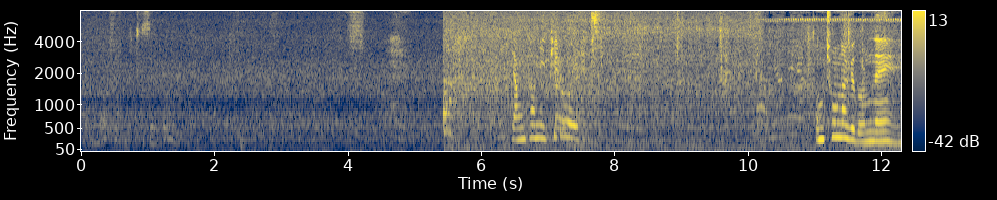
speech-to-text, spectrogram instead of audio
아닌 것 같은데 어떻게 쓰는 거야? 양산이 필요해. 엄청나게 넓네.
